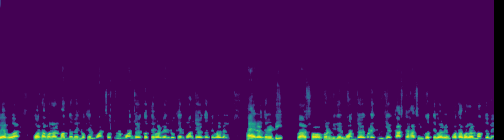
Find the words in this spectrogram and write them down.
ব্যবহার। কথা বলার মাধ্যমে লোকের মন শত্রুর মন জয় করতে পারবেন, লোকের মন জয় করতে পারবেন হায়ার অথরিটি বা সহকর্মীদের মন জয় করে নিজের কাজটা হাসিল করতে পারবেন কথা বলার মাধ্যমে।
